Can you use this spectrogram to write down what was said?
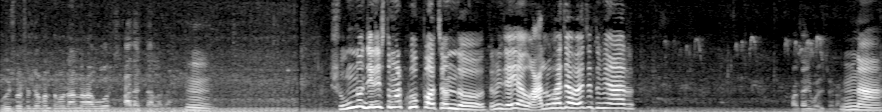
ওই শস্য যখন তোমার রান্না হয় ওর স্বাদ একটা আলাদা। হুম। শুকনো জিনিস তোমার খুব পছন্দ। তুমি যেই আলু ভাজা হয়েছে তুমি আর কথাই বলছো না। না।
